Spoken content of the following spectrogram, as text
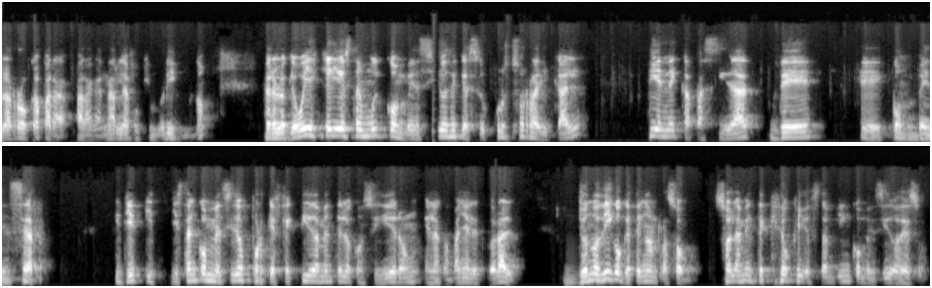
la roca, para, para ganarle a Fujimorismo, ¿no? Pero lo que voy es que ellos están muy convencidos de que su curso radical tiene capacidad de eh, convencer. y, están convencidos porque efectivamente lo consiguieron en la campaña electoral. Yo no digo que tengan razón, solamente creo que ellos están bien convencidos de eso.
